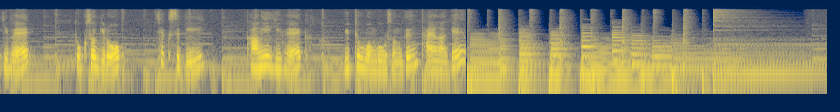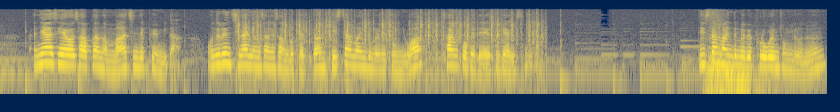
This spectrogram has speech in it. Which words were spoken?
기획, 독서 기록, 책 쓰기, 강의 기획, 유튜브 원고 구성 등 다양하게 안녕하세요. 사업하는 엄마 진 대표입니다. 오늘은 지난 영상에서 언급했던 디지털 마인드맵의 종류와 사용법에 대해 소개하겠습니다. 디지털 마인드맵의 프로그램 종류로는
